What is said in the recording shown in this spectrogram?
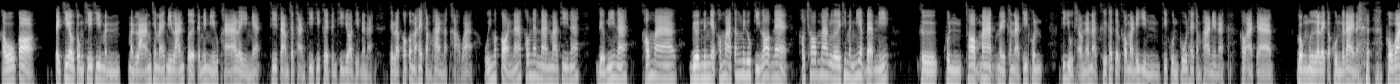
เขาก็ ไปเที่ยวตรงที่ที่มันมันล้างใช่ไหมมีร้านเปิดแต่ไม่มีลูกค้าอะไรอย่างเงี้ยที่ตามสถานที่ที่เคยเป็นที่ยอดฮิตนะนะเสร็จแล้วเขาก็มาให้สัมภาษณ์นักข่าวว่าอุ้ยเมื่อก่อนนะเขานานๆมาทีนะ เดี๋ยวนี้นะเขามาเดือนหนึ่งเนี่ยเขามาตั้งไม่รู้กี่รอบแน่เขาชอบมากเลยที่มันเงียบแบบนี้ คือคุณชอบมากในขณะที่คนที่อยู่แถวนั้นอะ คือถ้าเกิดเขามาได้ยินที่คุณพูดให้สัมภาษณ์เนี่ยนะเขาอาจจะลงมืออะไรกับคุณก็ได้นะ เพราะว่า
